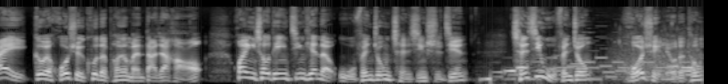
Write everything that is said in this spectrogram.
嗨，各位活水库的朋友们，大家好，欢迎收听今天的五分钟晨兴时间。晨兴五分钟，活水流得通。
